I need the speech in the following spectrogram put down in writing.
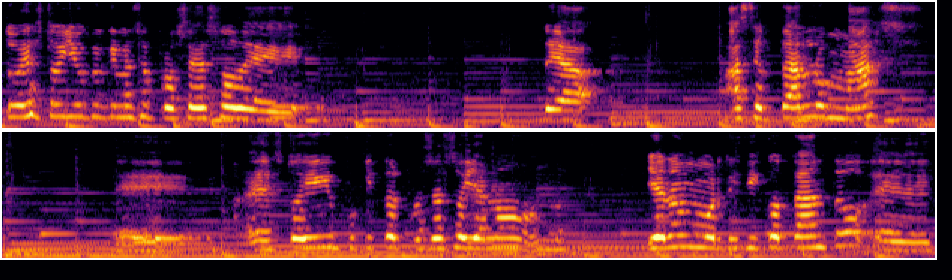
todavía estoy yo creo que en ese proceso de, de aceptarlo más. Eh, estoy un poquito el proceso, ya no, ya no me mortifico tanto eh,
